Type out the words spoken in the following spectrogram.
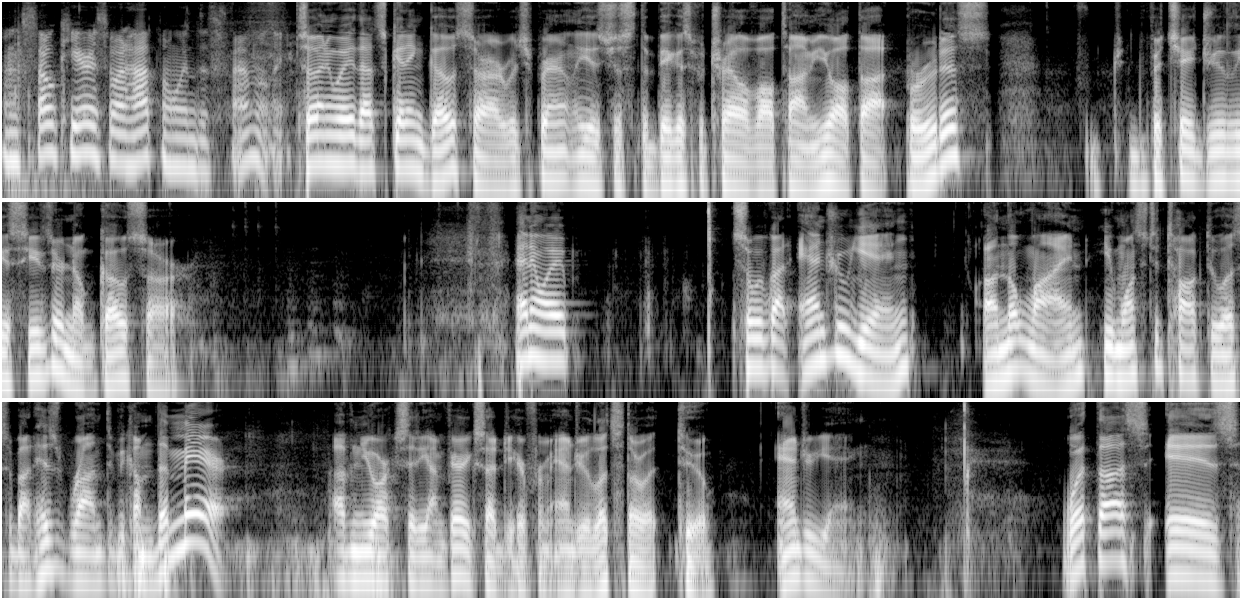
I'm so curious what happened with this family. So anyway, that's getting Gosard, which apparently is just the biggest betrayal of all time. You all thought Brutus betrayed Julius Caesar? No, Gosar. Anyway, so we've got Andrew Yang on the line. He wants to talk to us about his run to become the mayor of New York City. I'm very excited to hear from Andrew. Let's throw it to Andrew Yang. With us is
